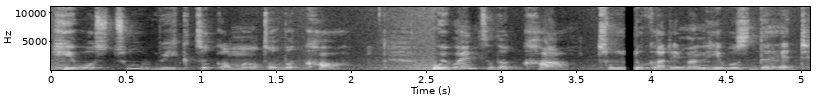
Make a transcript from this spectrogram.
he was too weak to come out of the car. We went to the car to look at him and he was dead.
